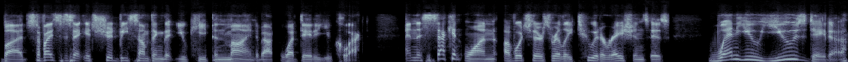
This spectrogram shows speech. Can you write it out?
But suffice it to say, it should be something that you keep in mind about what data you collect. And the second one, of which there's really two iterations, is when you use data,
